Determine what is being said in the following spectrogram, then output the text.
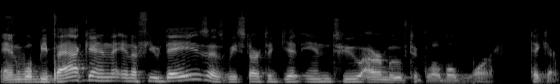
And we'll be back in, in a few days as we start to get into our move to global war. Take care.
